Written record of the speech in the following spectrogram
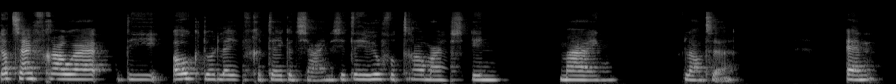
dat zijn vrouwen die ook door het leven getekend zijn. Er zitten heel veel trauma's in mijn klanten. En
